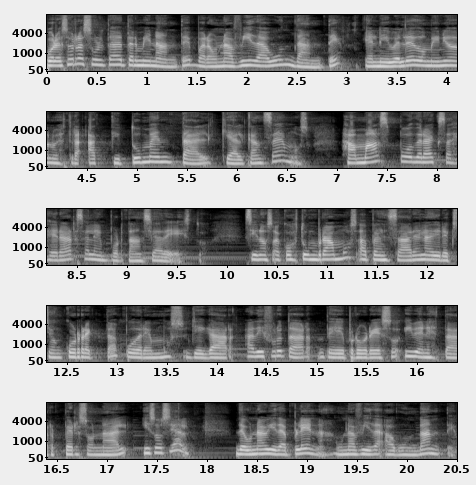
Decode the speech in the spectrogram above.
Por eso resulta determinante para una vida abundante el nivel de dominio de nuestra actitud mental que alcancemos. Jamás podrá exagerarse la importancia de esto. Si nos acostumbramos a pensar en la dirección correcta, podremos llegar a disfrutar de progreso y bienestar personal y social, de una vida plena, una vida abundante.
